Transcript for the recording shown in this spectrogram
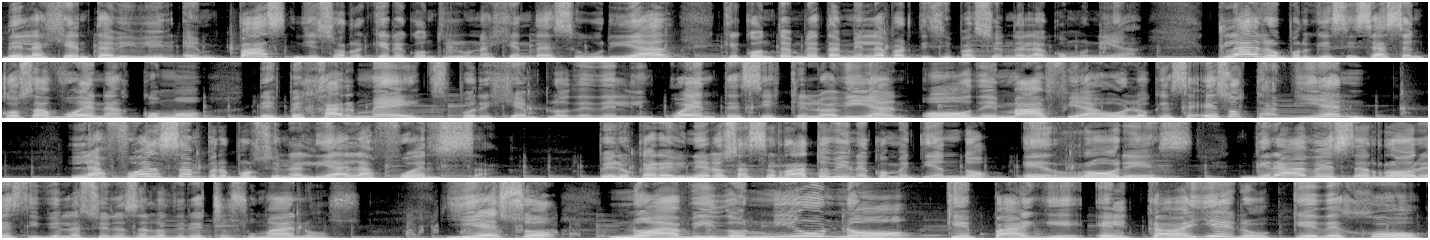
de la gente a vivir en paz y eso requiere construir una agenda de seguridad que contemple también la participación de la comunidad. Claro, porque si se hacen cosas buenas como despejar makes, por ejemplo, de delincuentes, si es que lo habían, o de mafias o lo que sea, eso está bien. La fuerza en proporcionalidad a la fuerza. Pero Carabineros hace rato viene cometiendo errores, graves errores y violaciones a los derechos humanos. Y eso no ha habido ni uno que pague. El caballero que dejó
